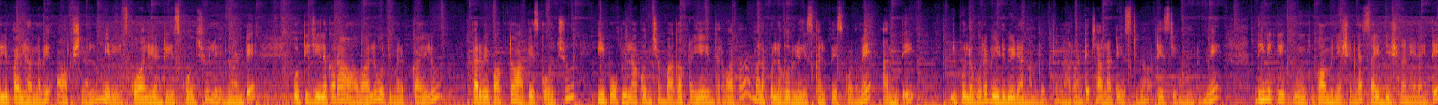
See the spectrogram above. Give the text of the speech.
ఉల్లిపాయలు అన్నవి ఆప్షనల్. మీరు వేసుకోవాలి అంటే వేసుకోవచ్చు. లేదు అంటే ఒట్టి జీలకర్ర ఆవాలు ఒట్టి మిరపకాయలు కరివేపాకుతో ఆపేసుకోవచ్చు. ఈ పోపు ఇలా కొంచెం బాగా ఫ్రై అయిన తర్వాత మన పుల్లగూరలు వేసి కలిపేసుకోవడమే అంతే. ఈ పుల్లగూర వేడి వేడి అన్నంలో తిన్నారు అంటే చాలా టేస్ట్గా టేస్టీగా ఉంటుంది. దీనికి కాంబినేషన్గా సైడ్ డిష్గా నేనైతే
